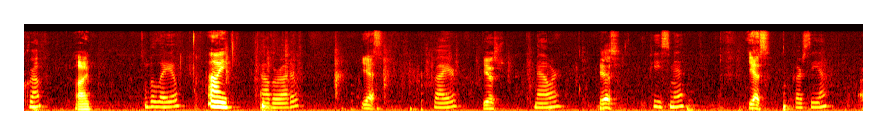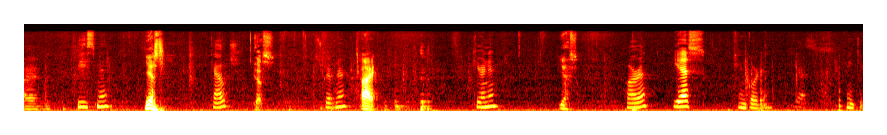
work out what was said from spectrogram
Crump. Aye. Vallejo. Aye. Alvarado. Yes. Crier. Yes. Mauer. Yes. P. Smith. Yes. Garcia. Aye. B. Smith. Yes. Couch. Yes. Scrivner. Aye. Kiernan. Yes. Para. Yes. And Gordon. Yes. Thank you.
